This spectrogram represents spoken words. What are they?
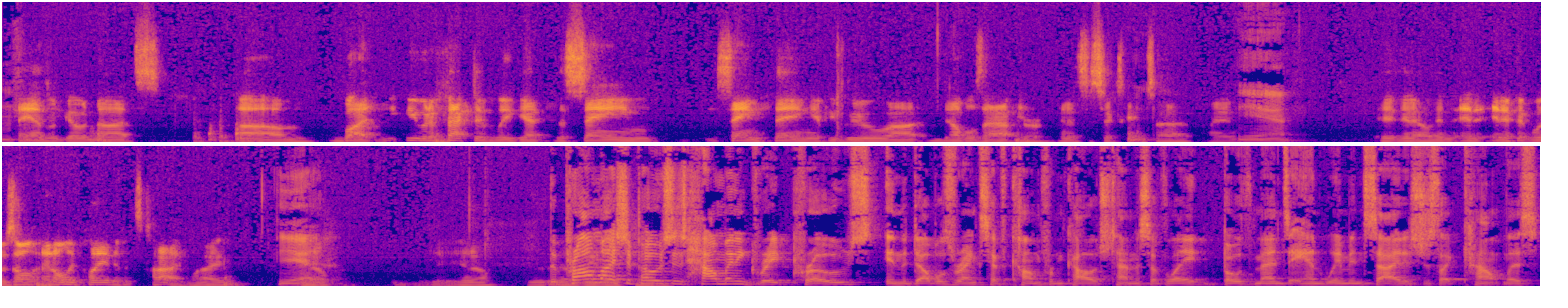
mm-hmm. fans would go nuts um, but you would effectively get the same same thing if you do uh, doubles after, and it's a six game set. I mean, yeah. It, you know, and, and, and, if it was only, and only played if it's tied, why? Yeah. You know, you know the problem, I suppose, is how many great pros in the doubles ranks have come from college tennis of late, both men's and women's side. It's just like countless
